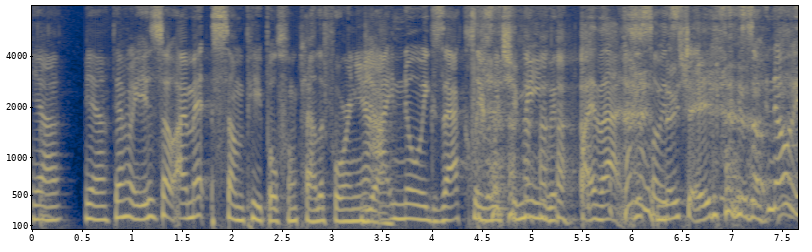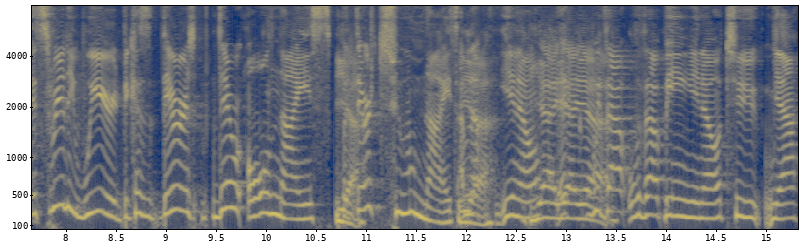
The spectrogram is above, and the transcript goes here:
Yeah. Yeah, definitely. So I met some people from California. Yeah. I know exactly what you mean with by that. So No it's, shade. so no, it's really weird because they're they're all nice, but Yeah. they're too nice. I'm Yeah. not, you know, Yeah, yeah, it- yeah. Without without being, you know, too yeah.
